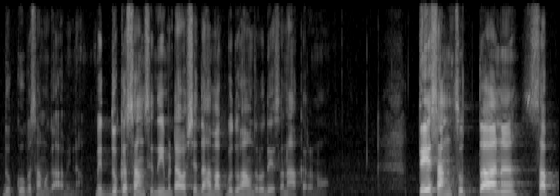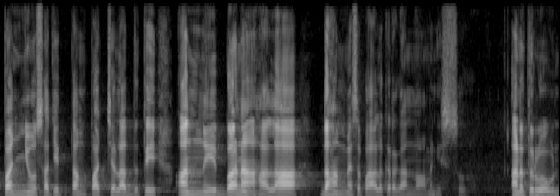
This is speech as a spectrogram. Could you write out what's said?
දුක්ඛ උපසමගාමිනා. මේ දුක සංසිඳීමට අවශ්‍ය ධමයක් බුදුහාමුදුරුවෝ දේශනා කරනවා. තේසං සුත්තාන සප්පඤ්ඤෝ සචිත්තම් පච්චලද්දතේ අන්නේ බණ අහලා දහම් මැස පහල කරගන්නවා මිනිස්සු. අනතුරුව වුන්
